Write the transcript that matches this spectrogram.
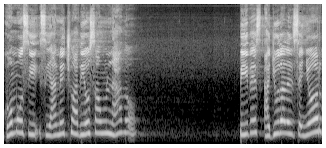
¿cómo si, si han hecho a Dios a un lado? Pides ayuda del Señor,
